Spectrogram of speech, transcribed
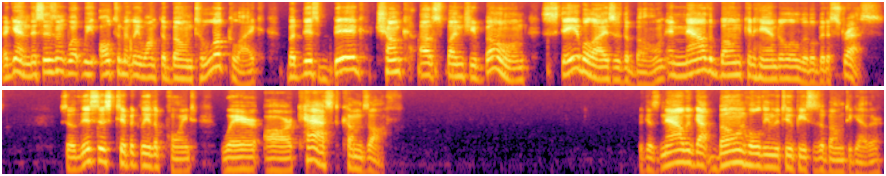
Again, this isn't what we ultimately want the bone to look like, but this big chunk of spongy bone stabilizes the bone, and now the bone can handle a little bit of stress. So this is typically the point where our cast comes off. Because now we've got bone holding the two pieces of bone together.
